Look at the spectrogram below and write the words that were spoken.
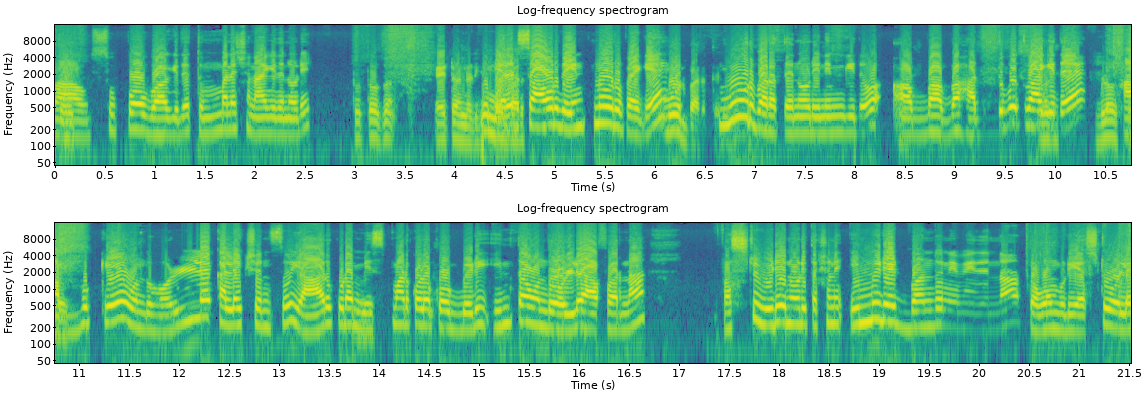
ವಾವ್ ಸೂಪರ್ ಆಗಿದೆ. ತುಂಬಾನೇ ಚೆನ್ನಾಗಿದೆ ನೋಡಿ. ಎರಡ್ ಬರುತ್ತೆ. ಸಾವಿರದ ಎಂಟುನೂರು ರೂಪಾಯಿಗೆ ಮೂರು ಬರುತ್ತೆ. ಮೂರ್ ಬರುತ್ತೆ ನೋಡಿ ನಿಮ್ಗಿದು. ಹಬ್ಬ ಹಬ್ಬ ಅದ್ಭುತವಾಗಿದೆ. ಹಬ್ಬಕ್ಕೆ ಒಂದು ಒಳ್ಳೆ ಕಲೆಕ್ಷನ್ಸ್ ಯಾರು ಕೂಡ ಮಿಸ್ ಮಾಡ್ಕೊಳಕ್ ಹೋಗ್ಬೇಡಿ ಇಂತ ಒಂದು ಒಳ್ಳೆ ಆಫರ್ನ. ಫಸ್ಟ್ ವಿಡಿಯೋ ನೋಡಿದ ತಕ್ಷಣ ಇಮಿಡಿಯೇಟ್ ಬಂದು ನೀವು ಇದನ್ನ ತಗೊಂಬಿಡಿ. ಅಷ್ಟು ಒಳ್ಳೆ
